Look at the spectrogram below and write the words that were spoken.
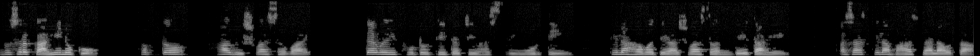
दुसरं काही नको. फक्त हा विश्वास हवाय. त्यावेळी फोटोतली त्याची हसरी मूर्ती तिला हवं ते आश्वासन देत आहे, असाच तिला भास झाला होता.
